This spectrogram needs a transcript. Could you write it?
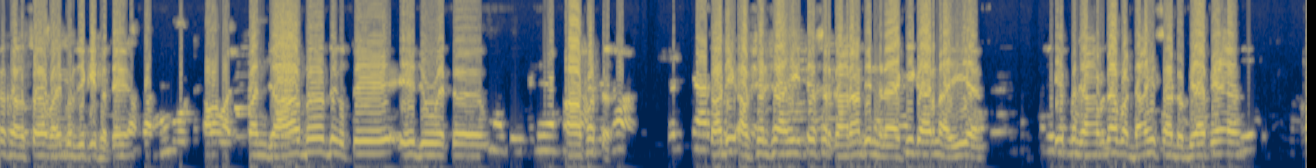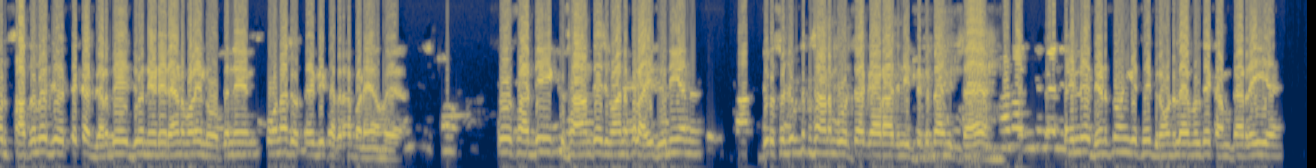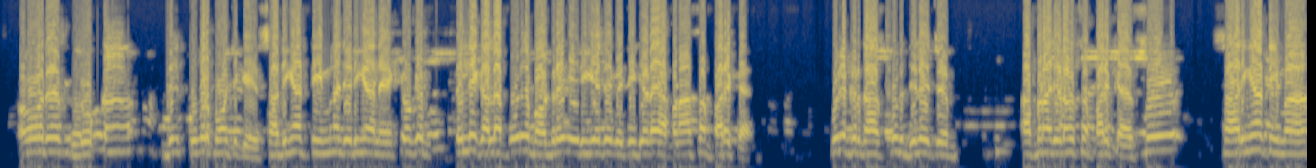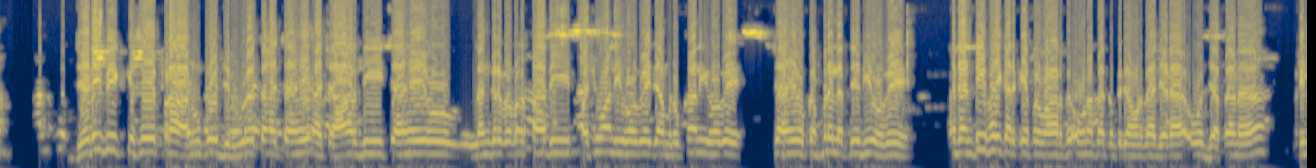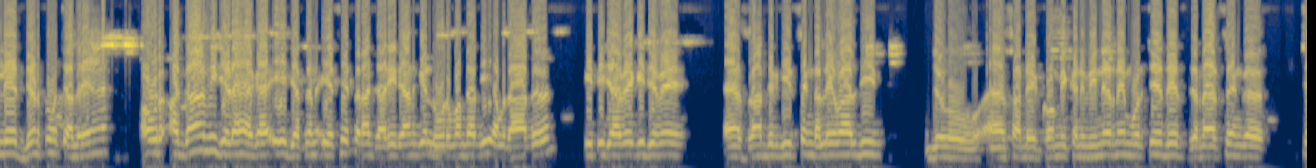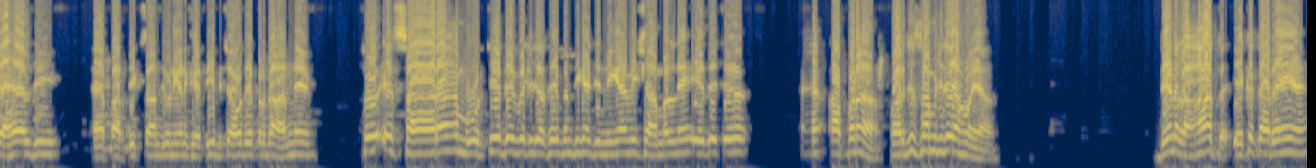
ਕਾ ਖਾਲਸਾ, ਵਾਹਿਗੁਰੂ ਜੀ ਕੀ ਫਤਿਹ। ਪੰਜਾਬ ਦੇ ਉੱਤੇ ਇਹ ਜੋ ਇੱਕ ਆਫਤ, ਸਾਡੀ ਅਫਸਰਸ਼ਾਹੀ ਤੇ ਸਰਕਾਰਾਂ ਦੀ ਨਲਾਇਕੀ ਕਾਰਨ ਆਈ ਹੈ ਕਿ ਪੰਜਾਬ ਦਾ ਵੱਡਾ ਹਿੱਸਾ ਡੁੱਬਿਆ ਪਿਆ ਔਰ ਸਤਲੁਜ ਤੇ ਘੱਗਰ ਦੇ ਜੋ ਨੇੜੇ ਰਹਿਣ ਵਾਲੇ ਲੋਕ ਨੇ, ਉਹਨਾਂ ਦੇ ਉੱਤੇ ਵੀ ਖਤਰਾ ਬਣਿਆ ਹੋਇਆ ਹੈ। ਸੋ ਸਾਡੀ ਕਿਸਾਨ ਦੇ ਜਵਾਨ ਭਲਾਈ ਯੂਨੀਅਨ, ਜੋ ਸੰਯੁਕਤ ਕਿਸਾਨ ਮੋਰਚਾ ਗੈਰ ਰਾਜਨੀਤਿਕ ਦਾ ਹਿੱਸਾ ਹੈ, ਪਹਿਲੇ ਦਿਨ ਤੋਂ ਹੀ ਇੱਥੇ ਗਰਾਊਂਡ ਲੈਵਲ ਤੇ ਕੰਮ ਕਰ ਰਹੀ ਹੈ। ਔਰ ਲੋਕਾਂ ਦੇ ਕੋਲ ਪਹੁੰਚ ਕੇ ਸਾਡੀਆਂ ਟੀਮਾਂ ਜਿਹੜੀਆਂ ਨੇ, ਕਿਉਂਕਿ ਪਹਿਲੀ ਗੱਲ ਹੈ, ਪੂਰੇ ਬਾਰਡਰ ਏਰੀਏ ਦੇ ਵਿੱਚ ਹੀ ਜਿਹੜਾ ਆਪਣਾ ਸੰਪਰਕ ਹੈ। ਪੂਰੇ ਗੁਰਦਾਸਪੁਰ ਜ਼ਿਲ੍ਹੇ 'ਚ ਆਪਣਾ ਜਿਹੜਾ ਉਹ ਸੰਪਰਕ ਹੈ। ਸੋ ਸਾਰੀਆਂ ਟੀਮਾਂ, ਜਿਹੜੀ ਵੀ ਕਿਸੇ ਭਰਾ ਨੂੰ ਕੋਈ ਜ਼ਰੂਰਤ ਹੈ, ਚਾਹੇ ਅਚਾਰ ਦੀ, ਚਾਹੇ ਉਹ ਲੰਗਰ ਵਿਵਸਥਾ ਦੀ, ਪਸ਼ੂਆਂ ਦੀ ਹੋਵੇ ਜਾਂ ਮਨੁੱਖਾਂ ਦੀ ਹੋਵੇ, ਚਾਹੇ ਉਹ ਕੱਪੜੇ ਲੱਤੇ ਦੀ ਹੋਵੇ ਆਇਡੈਂਟੀਫਾਈ ਕਰਕੇ ਪਰਿਵਾਰ ਦੇ ਉਹਨਾਂ ਤੱਕ ਪਹੁੰਚਾਉਣ ਦਾ ਜਿਹੜਾ ਉਹ ਯਤਨ ਪਹਿਲੇ ਦਿਨ ਤੋਂ ਚੱਲ ਰਿਹਾ ਹੈ। ਔਰ ਅਗਾਂਹ ਵੀ ਜਿਹੜਾ ਹੈਗਾ ਇਹ ਯਤਨ ਇਸੇ ਤਰ੍ਹਾਂ ਜਾਰੀ ਰਹਿਣਗੇ। ਲੋੜਵੰਦਾਂ ਦੀ ਅਮਦਾਦ ਕੀਤੀ ਜਾਵੇਗੀ, ਜਿਵੇਂ ਸਰਦਾਰ ਜਗਜੀਤ ਸਿੰਘ ਡੱਲੇਵਾਲ ਜੀ, ਜੋ ਸਾਡੇ ਕੌਮੀ ਕਨਵੀਨਰ ਨੇ ਮੋਰਚੇ ਦੇ ਜਰਨੈਲ ਸਿੰਘ ਚਹਿਲ ਜੀ ਭਾਰਤੀ ਕਿਸਾਨ ਯੂਨੀਅਨ ਖੇਤੀ ਬਚਾਓ ਦੇ ਪ੍ਰਧਾਨ ਨੇ। ਸੋ ਇਹ ਸਾਰਾ ਮੋਰਚੇ ਦੇ ਵਿੱਚ ਜਥੇਬੰਦੀਆਂ ਜਿੰਨੀਆਂ ਵੀ ਸ਼ਾਮਲ ਨੇ, ਇਹਦੇ 'ਚ ਆਪਣਾ ਫਰਜ਼ ਸਮਝਦਿਆਂ ਹੋਇਆਂ ਦਿਨ ਰਾਤ ਇੱਕ ਕਰ ਰਹੇ ਆ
